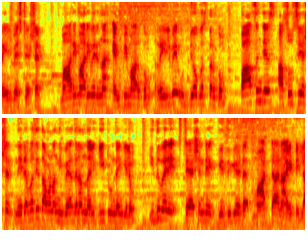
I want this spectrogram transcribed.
റെയിൽവേ സ്റ്റേഷൻ. മാറി മാറി വരുന്ന എം പിമാർക്കും റെയിൽവേ ഉദ്യോഗസ്ഥർക്കും പാസഞ്ചേഴ്സ് അസോസിയേഷൻ നിരവധി തവണ നിവേദനം നൽകിയിട്ടുണ്ടെങ്കിലും ഇതുവരെ സ്റ്റേഷന്റെ ഗതികേട് മാറ്റാനായിട്ടില്ല.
